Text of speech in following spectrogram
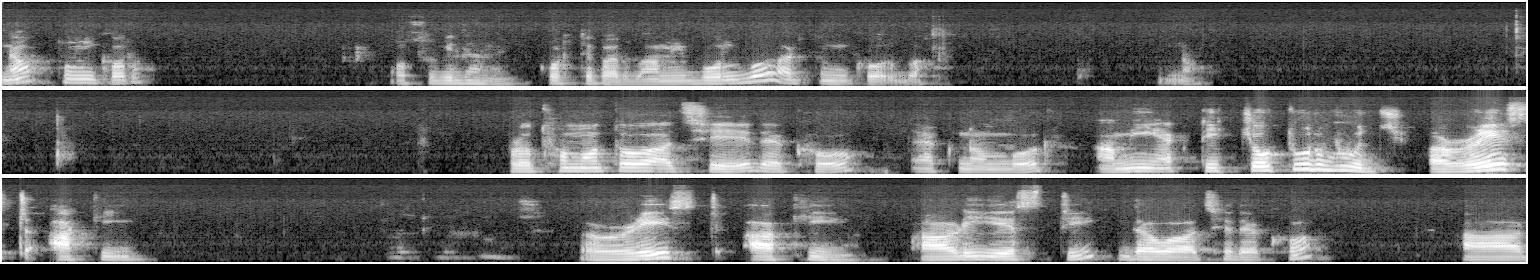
নাও, তুমি করো। অসুবিধা নেই, করতে পারব। আমি বলব আর তুমি করবা। নাও। প্রথমত আছে, দেখো, এক নম্বর, আমি একটি চতুর্ভুজ, রেস্ট আঁকি। রেস্ট আঁকি আর এস টি দেওয়া আছে, দেখো। আর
